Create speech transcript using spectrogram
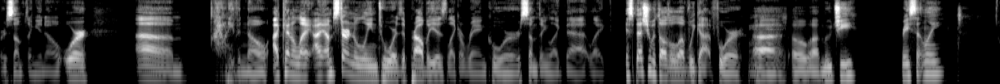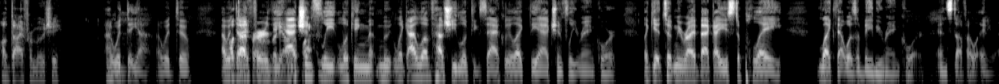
or something, you know? Or, um, I don't even know. I kind of like. I, I'm starting to lean towards it. Probably is like a Rancor or something like that. Like especially with all the love we got for uh Mhm. oh uh, Muchi recently. I'll die for Muchi. I would, yeah, I would too. I would I'll die die for for the on the action fleet looking. Like I loved how she looked exactly like the action fleet Rancor. Like it took me right back. I used to play like that was a baby Rancor and stuff. I, anyway,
